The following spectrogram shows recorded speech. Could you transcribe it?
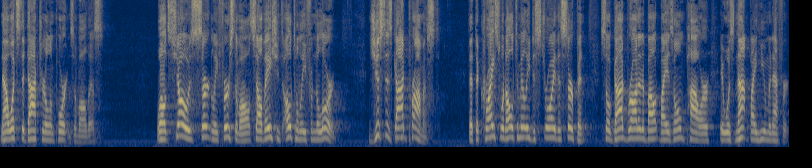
Now, what's the doctrinal importance of all this? Well, it shows, certainly, first of all, salvation's ultimately from the Lord. Just as God promised that the Christ would ultimately destroy the serpent, so God brought it about by his own power. It was not by human effort.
